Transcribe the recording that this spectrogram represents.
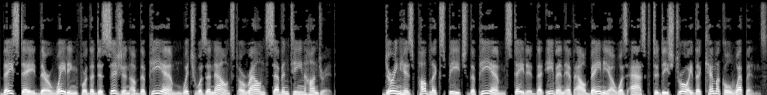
they stayed there waiting for the decision of the PM which was announced around 1700. During his public speech the PM stated that even if Albania was asked to destroy the chemical weapons,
